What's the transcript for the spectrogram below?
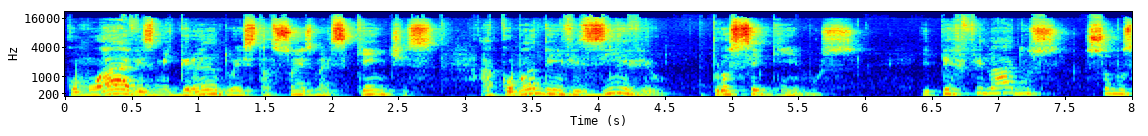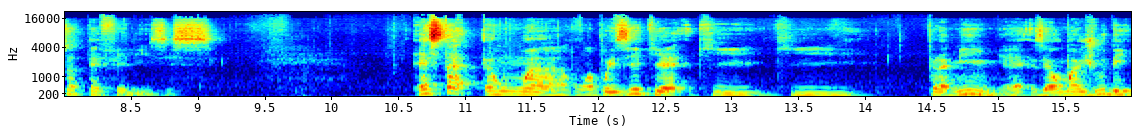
Como aves migrando a estações mais quentes, a comando invisível, prosseguimos. E perfilados, somos até felizes. Esta é uma, uma poesia que, é, que, que para mim, é, é uma ajuda e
